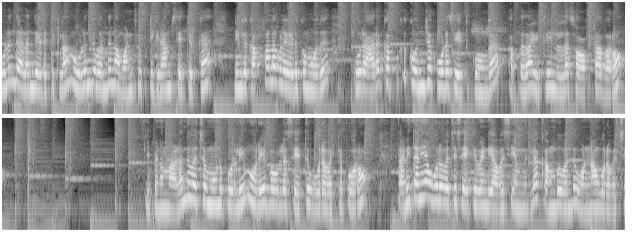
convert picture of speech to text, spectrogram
உளுந்து அளந்து எடுத்துக்கலாம். உளுந்து வந்து நான் ஒன் ஃபிஃப்டி கிராம் சேர்த்துருக்கேன். நீங்கள் கப் அளவில் எடுக்கும் போது ஒரு அரை கப்புக்கு கொஞ்சம் கூட சேர்த்துக்கோங்க. அப்போ தான் இட்லி நல்லா சாஃப்டாக வரும். இப்போ நம்ம அளந்து வச்ச மூணு பொருளையும் ஒரே பவுலில் சேர்த்து ஊற வைக்க போகிறோம் தனித்தனியாக ஊற வச்சு சேர்க்க வேண்டிய அவசியம் இல்லை. கம்பு வந்து ஒன்றா ஊற வச்சு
